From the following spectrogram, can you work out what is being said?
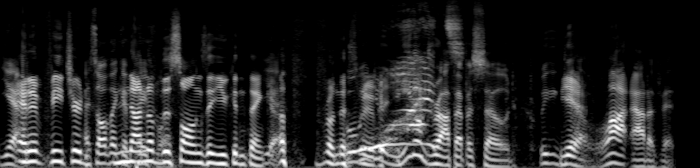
Yeah. and it featured That's all they could none pay of for. the songs that you can think Yeah. of from this Well, we movie. did a needle drop episode. We could get Yeah. a lot out of it.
